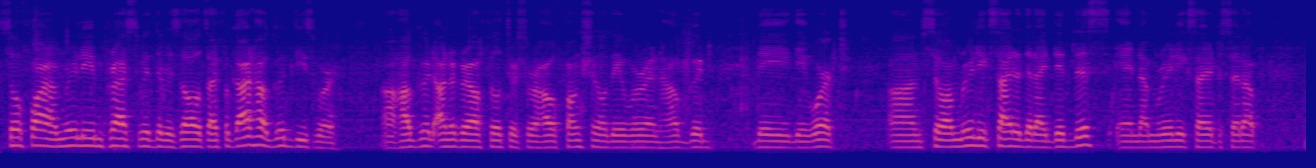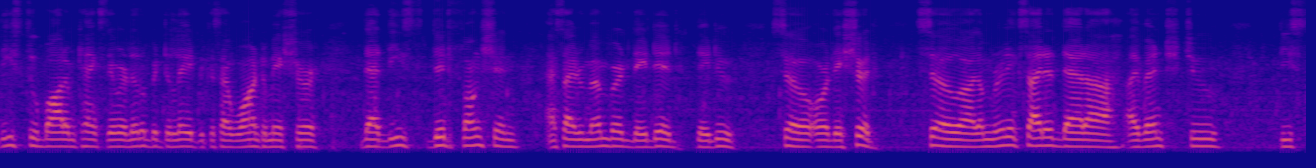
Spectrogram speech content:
so far. I'm really impressed with the results. I forgot how good these were. Uh, how good underground filters were, how functional they were, and how good they they worked. Um, so I'm really excited that I did this, and I'm really excited to set up these two bottom tanks. They were a little bit delayed because I wanted to make sure that these did function as I remembered they did. They do. So or they should. So uh, I'm really excited that uh, I went to these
